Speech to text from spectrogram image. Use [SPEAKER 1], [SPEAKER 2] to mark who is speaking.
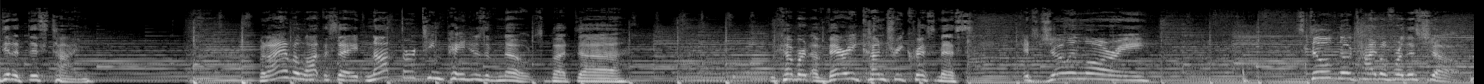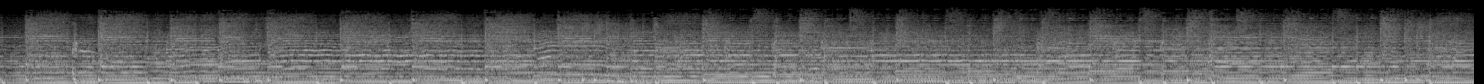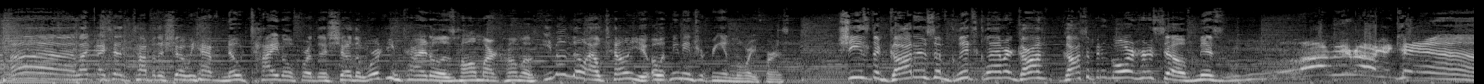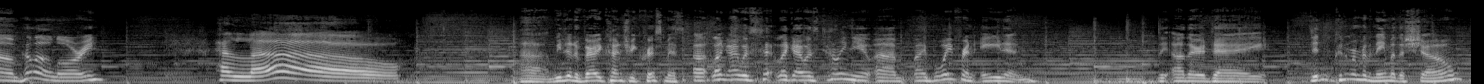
[SPEAKER 1] did it this time. But I have a lot to say. Not 13 pages of notes, but uh, we covered a very country Christmas. It's Joe and Lauri. Still no title for this show. I said at the top of the show, we have no title for this show. The working title is Hallmark Homos, even though I'll tell you. Oh, let me bring in Lauri first. She's the goddess of glitz, glamour, goth, gossip, and gore herself, Miss Lauri Roggenkamp. Hello, Lauri.
[SPEAKER 2] Hello.
[SPEAKER 1] Uh, we did a very country Christmas. Uh, like I was like I was telling you, um, my boyfriend Aiden the other day didn't couldn't remember the name of the show,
